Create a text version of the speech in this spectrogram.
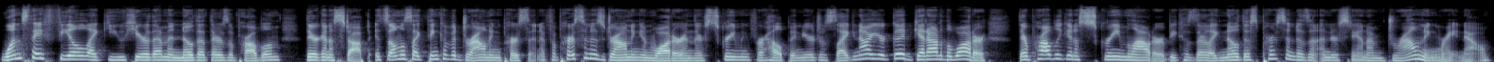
Once they feel like you hear them and know that there's a problem, they're going to stop. It's almost like think of a drowning person. If a person is drowning in water and they're screaming for help and you're just like, no, you're good, get out of the water, they're probably going to scream louder because they're like, no, this person doesn't understand I'm drowning right now.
